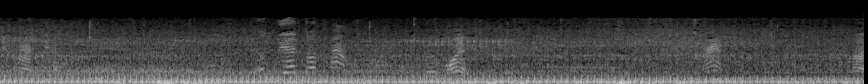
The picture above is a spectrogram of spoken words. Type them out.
ជីបមកជីប អត់វាត្រូវថា មើលមកអាអា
